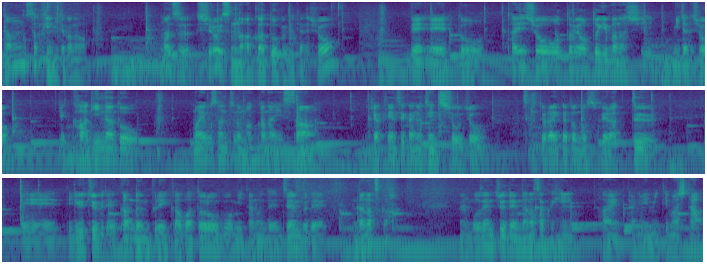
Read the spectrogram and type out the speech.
何作品見たかな？まず白い砂のアクアトーク見たでしょ？でえっ、ー、と大正乙女おとぎ話見たでしょ？で鍵など迷子さんちのまかないさん逆転世界の天地少女月とライカとノスフェラトゥえー、YouTube でガンダムブレイカーバトローグを見たので全部で7つか、午前中で7作品はいアニメ見てました。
